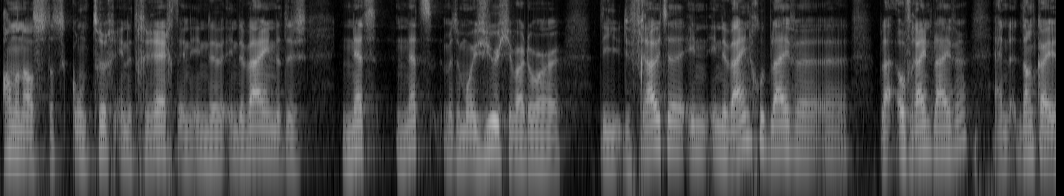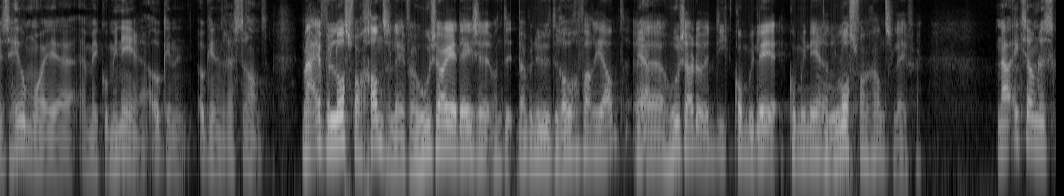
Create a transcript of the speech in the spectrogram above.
ananas, dat komt terug in het gerecht en in de, in de wijn. Dat is, net, net met een mooi zuurtje, waardoor die, de fruiten in, in de wijn goed blijven, eh, blij- overeind blijven. En dan kan je dus heel mooi eh, mee combineren, ook in, het- ook in het restaurant. Maar even los van ganzenlever, hoe zou je deze, want we hebben nu de droge variant, Ja. Eh, hoe zouden we die combine- combineren los van ganzenlever? Nou, ik zou hem dus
